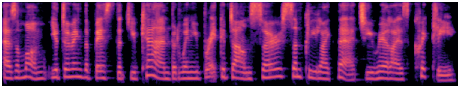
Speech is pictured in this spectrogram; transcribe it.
as a mom, you're doing the best that you can. But when you break it down so simply like that, you realize quickly,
